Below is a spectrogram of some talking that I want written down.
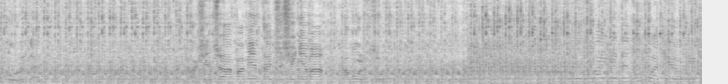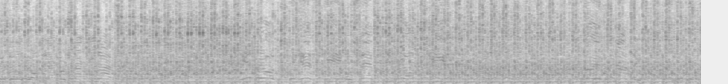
O kurde. Właśnie trzeba pamiętać, że się nie ma hamulców. To jest fajnie ten układ kierowniczy zrobiony, jakoś na kinacze. Niby od 20, 8, 5, ale to jest inaczej zrobione.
